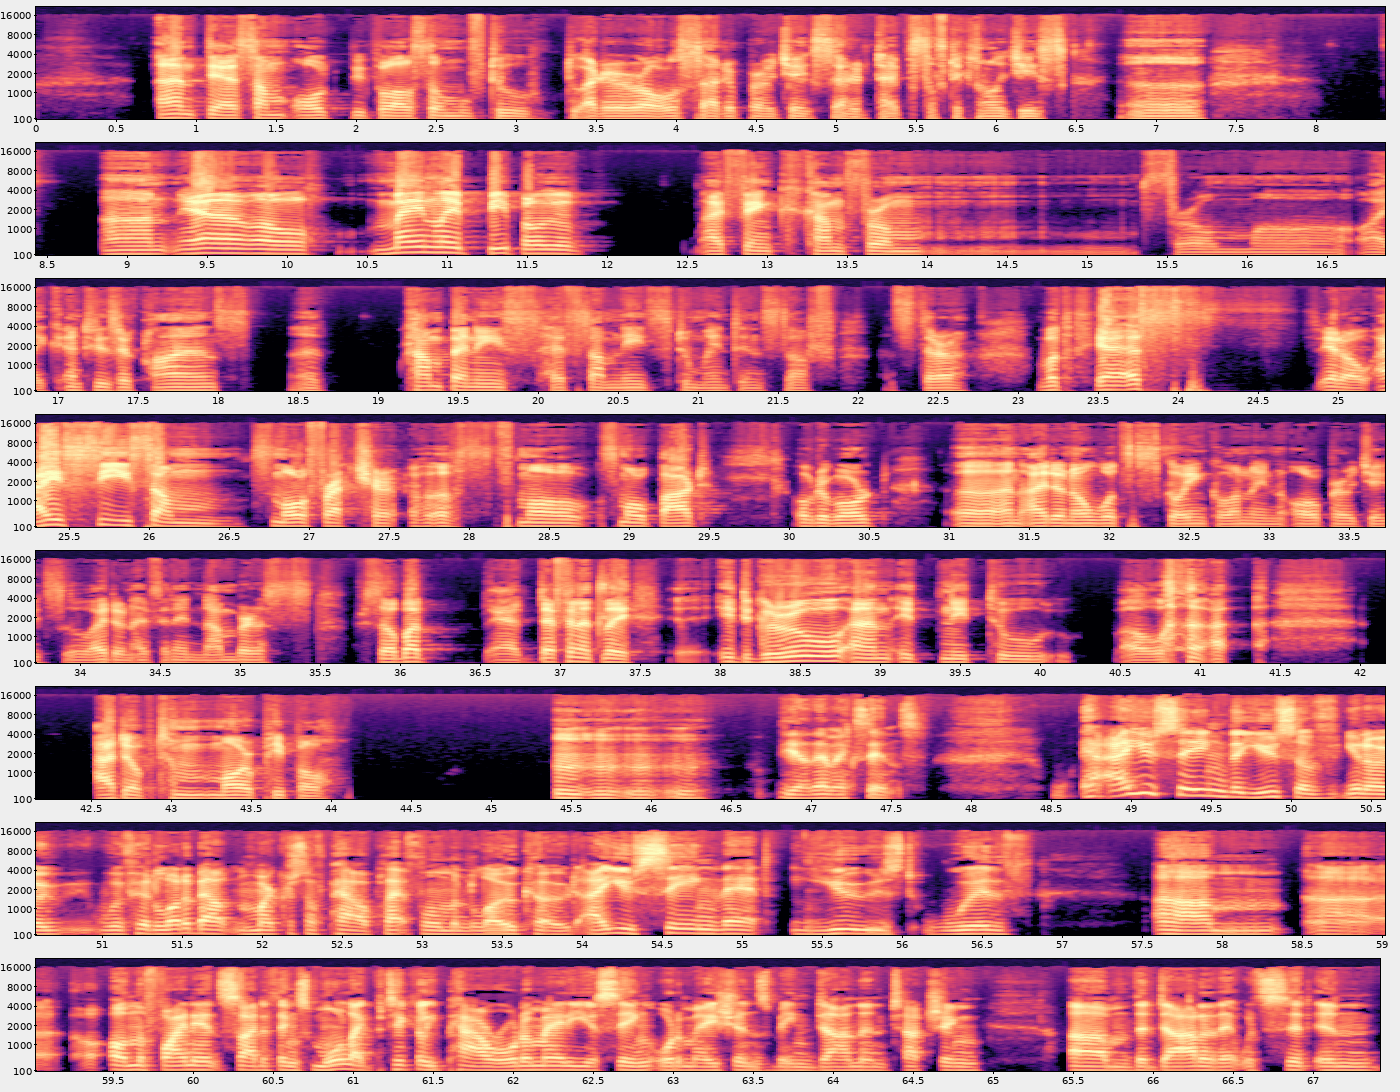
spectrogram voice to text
and there are some old people also move to, to other roles, other projects, other types of technologies. Uh, and yeah, well, mainly people, I think, come from, from, uh, like end user clients, uh, companies have some needs to maintain stuff etc. But yeah, as you know, I see some small fracture, a uh, small small part of the world, uh, and I don't know what's going on in all projects, so I don't have any numbers. So, but definitely uh, it grew, and it need to well, adopt more people. Mm-mm-mm-mm. Yeah, that makes sense. Are you seeing the use of, you know, we've heard a lot about Microsoft Power Platform and low code. Are you seeing that used with um, uh, on the finance side of things more like particularly Power Automate? You're seeing automations being done and touching um, the data that would sit in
